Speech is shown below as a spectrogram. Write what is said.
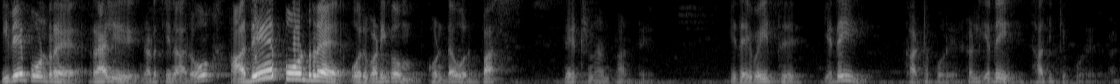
இதே போன்ற ரேலி நடத்தினாரோ அதே போன்ற ஒரு வடிவம் கொண்ட ஒரு பஸ் நேற்று நான் பார்த்தேன். இதை வைத்து எதை காட்டப் போகிறீர்கள் எதை சாதிக்கப் போகிறீர்கள்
